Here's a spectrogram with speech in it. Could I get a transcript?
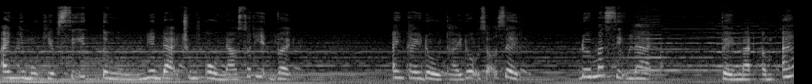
anh như một hiệp sĩ từ niên đại trung cổ nào xuất hiện vậy. Anh thay đổi thái độ rõ rệt, đôi mắt dịu lại, vẻ mặt ấm áp.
